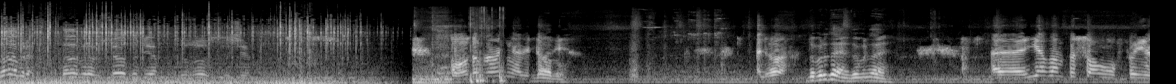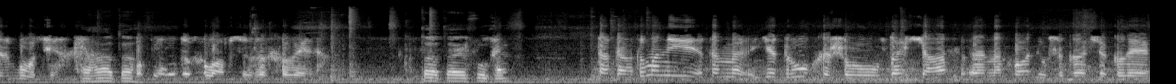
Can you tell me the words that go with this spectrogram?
Добре, добре, все тоді, до зустрічі. О, доброго дня. Віталій. Алло. Добрий день, добрий день. Е, я вам писав у Фейсбуці Ага, та, по поводу хлопців з хвилі. та, та, я слухаю. Так, так, у мене є, там є друг, що в той час е, знаходився, коротше, коли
